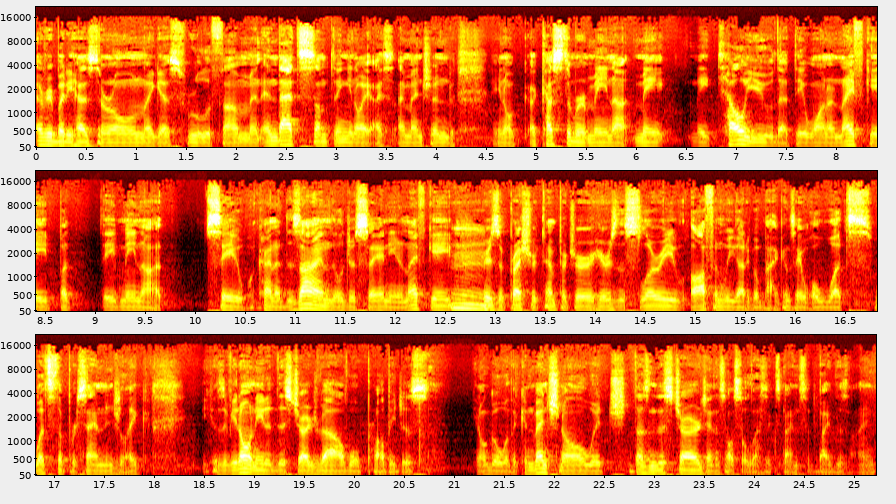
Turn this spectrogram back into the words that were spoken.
everybody has their own, I guess, rule of thumb, and, and that's something you know. I, I mentioned, you know, a customer may not may may tell you that they want a knife gate, but they may not say what kind of design. They'll just say, "I need a knife gate. Here's the pressure, temperature. Here's the slurry." Often we got to go back and say, "Well, what's what's the percentage like?" Because if you don't need a discharge valve, we'll probably just you know go with a conventional, which doesn't discharge and it's also less expensive by design.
